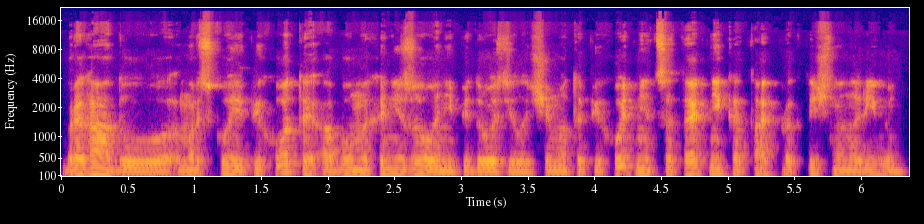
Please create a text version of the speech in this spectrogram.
бригаду морської піхоти або механізовані підрозділи чи мотопіхотні, це техніка так практично на рівень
